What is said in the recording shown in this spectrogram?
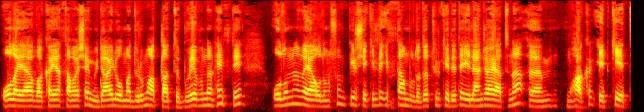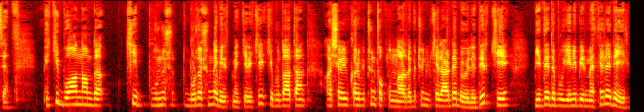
olaya, vakaya, savaşa müdahil olma durumu atlattı. Bu ve bunların hepsi olumlu veya olumsuz bir şekilde İstanbul'da da Türkiye'de de eğlence hayatına e, muhakkak etki etti. Peki bu anlamda ki bunu burada şunu da belirtmek gerekir ki bu zaten aşağı yukarı bütün toplumlarda, bütün ülkelerde böyledir ki bizde de bu yeni bir mesele değil.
